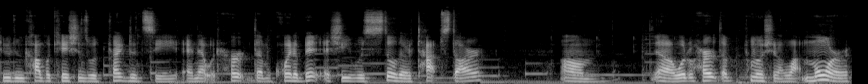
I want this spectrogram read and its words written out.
due to complications with pregnancy, and that would hurt them quite a bit as she was still their top star. Um, uh, what would hurt the promotion a lot more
